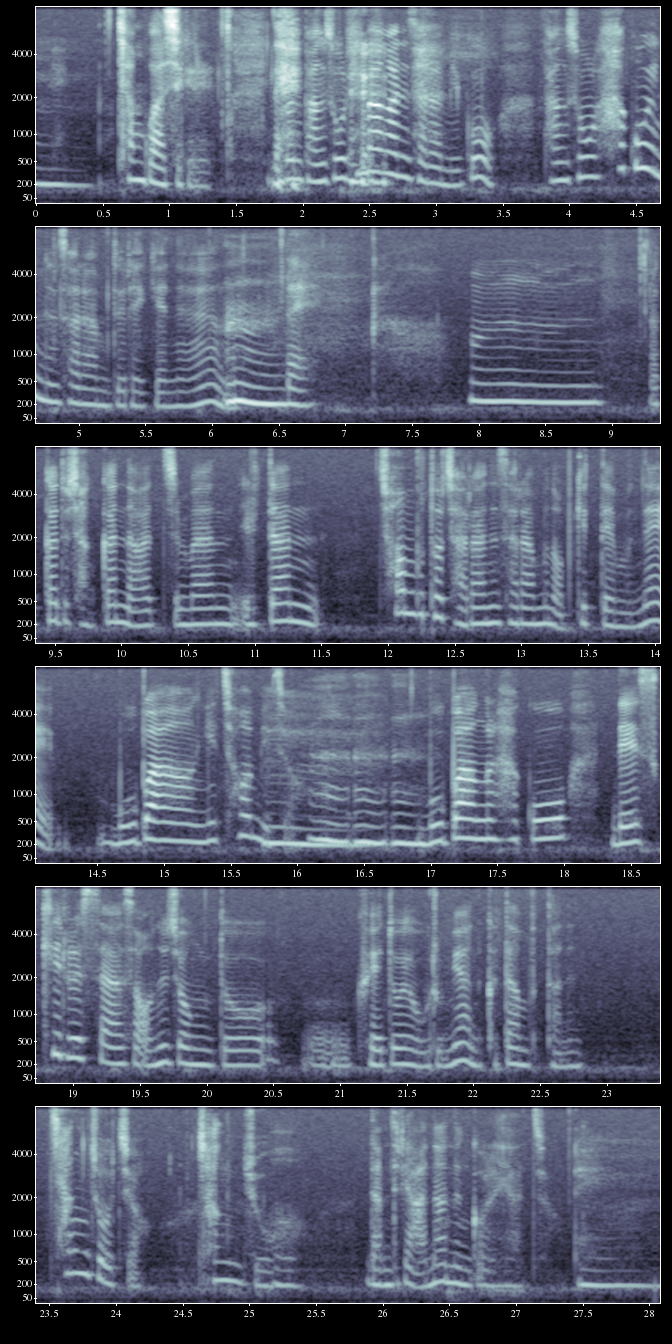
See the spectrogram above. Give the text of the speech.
음. 참고하시길. 이건 네. 방송을 희망하는 사람이고 방송을 하고 있는 사람들에게는 음, 네. 음, 아까도 잠깐 나왔지만 일단 처음부터 잘하는 사람은 없기 때문에 모방이 처음이죠. 음. 음, 음, 음. 모방을 하고 내 skill을 쌓아서 어느 정도 음, 궤도에 오르면 그 다음부터는 창조죠. 창조. 어, 남들이 안 하는 걸 해야죠. 음.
